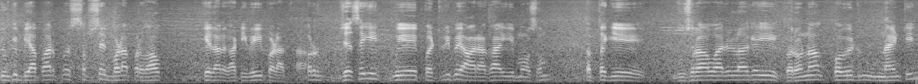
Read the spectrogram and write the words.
क्योंकि व्यापार पर सबसे बड़ा प्रभाव केदार घाटी पे ही पड़ा था। और जैसे कि ये पटरी पे आ रहा था ये मौसम, तब तक ये दूसरा वायरल आ गया, ये कोरोना, कोविड 19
